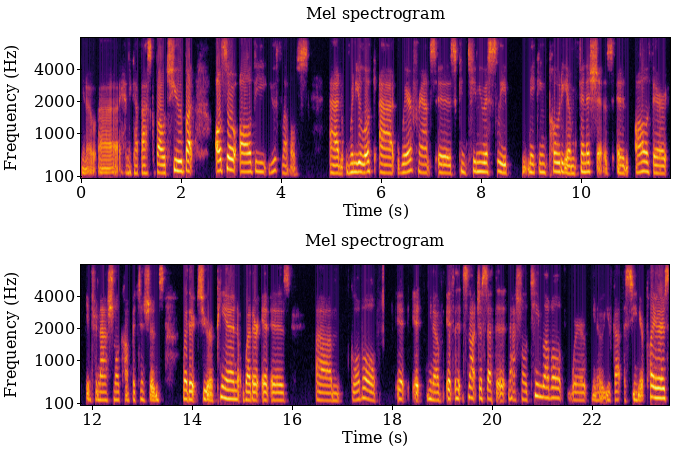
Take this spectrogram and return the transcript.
you know, uh, handicap basketball too, but also all the youth levels. And when you look at where France is continuously making podium finishes in all of their international competitions, whether it's European, whether it is um, global. It, it you know it, it's not just at the national team level where you know you've got the senior players.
